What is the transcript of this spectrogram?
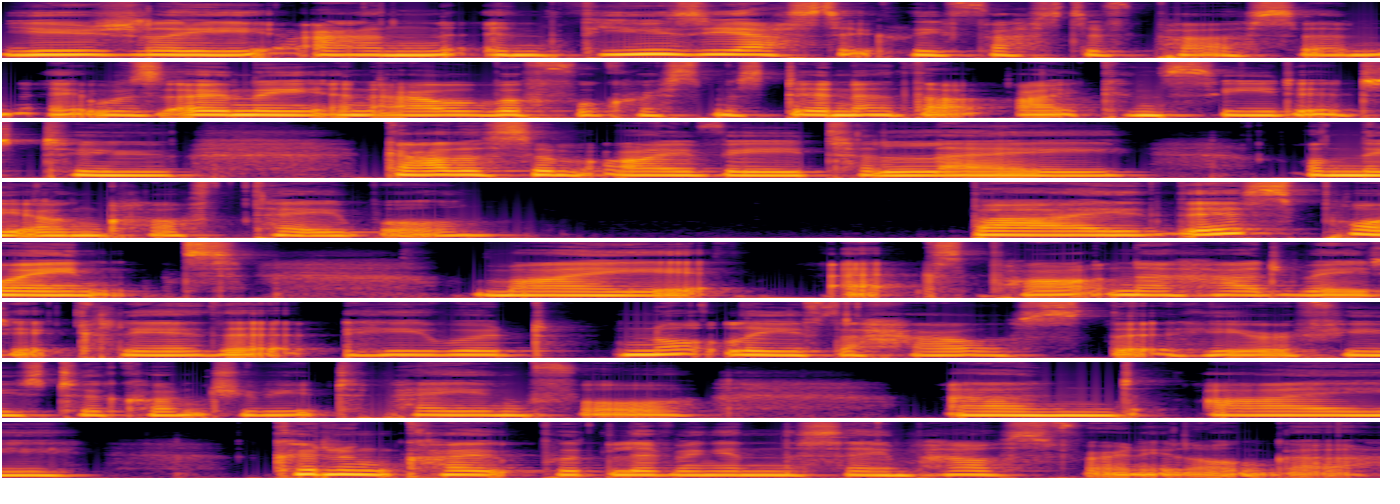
usually an enthusiastically festive person. It was only an hour before Christmas dinner that I conceded to gather some ivy to lay on the unclothed table. By this point, my ex partner had made it clear that he would not leave the house that he refused to contribute to paying for, and I couldn't cope with living in the same house for any longer.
